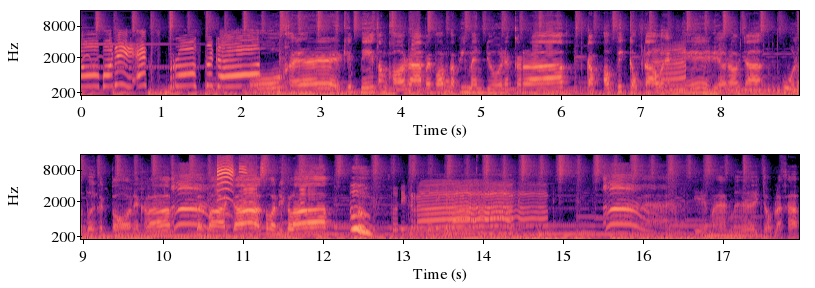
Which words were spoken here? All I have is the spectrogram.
nobody explores the girl โอเค คลิปนี้ต้องขอลาไปพร้อมกับพี่แมนยูนะครับ กับออฟฟิศเก่าๆแห่งนี้ เดี๋ยวเราจะกู้ระเบิดกันต่อนะครับบ๊ายบายจ้า สวัสดีครับ สวัสดีครับ เท่มากเลยจบแล้วครับ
